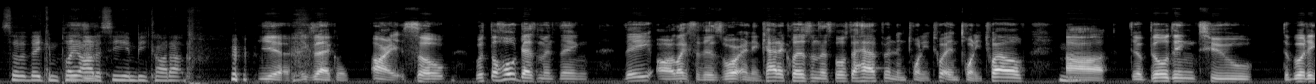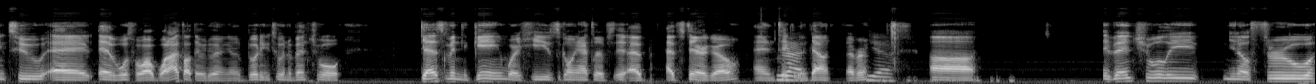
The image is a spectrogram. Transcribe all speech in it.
so that they can play Mhm. Odyssey and be caught up. Yeah, exactly. All right, so with the whole Desmond thing, they are like I said, there's war ending cataclysm that's supposed to happen in 2012. In 2012, Mhm. uh, they're building to they're building to a it was what what I thought they were doing, uh, building to an eventual Desmond game where he's going after Ab- Abstergo and taking Right. them down, whatever. yeah, Uh, eventually, you know, through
